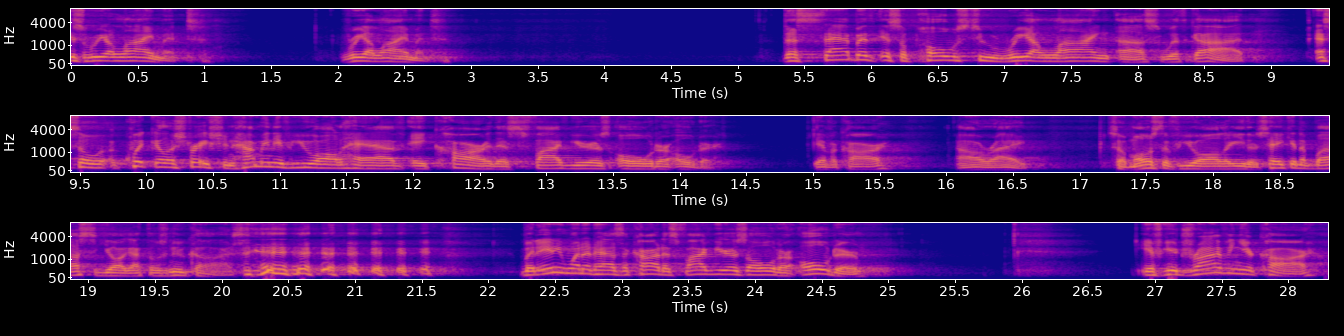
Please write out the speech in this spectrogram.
is realignment. Realignment. The Sabbath is supposed to realign us with God. And so, a quick illustration how many of you all have a car that's five years old or older? You have a car? All right. So, most of you all are either taking a bus you all got those new cars. but anyone that has a car that's five years old or older, if you're driving your car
